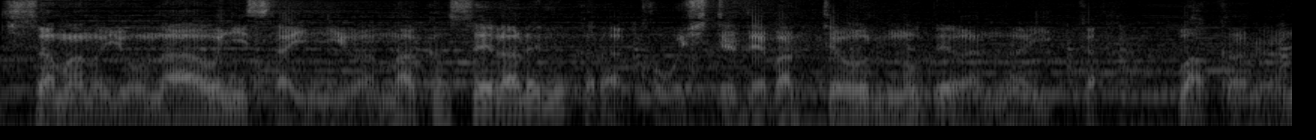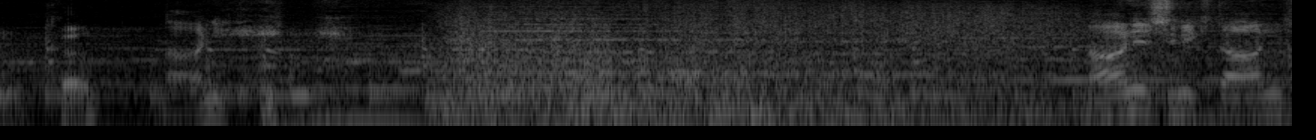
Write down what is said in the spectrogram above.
貴様のような青二歳には任せられぬからこうして出張っておるのではないか。わからぬか？何？何しに来たアンジ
